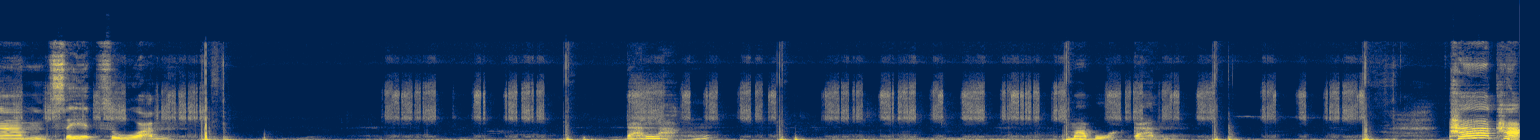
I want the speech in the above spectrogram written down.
นำเศษส่วน ด้านหลัง มาบวกกันถ้าค่ะ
